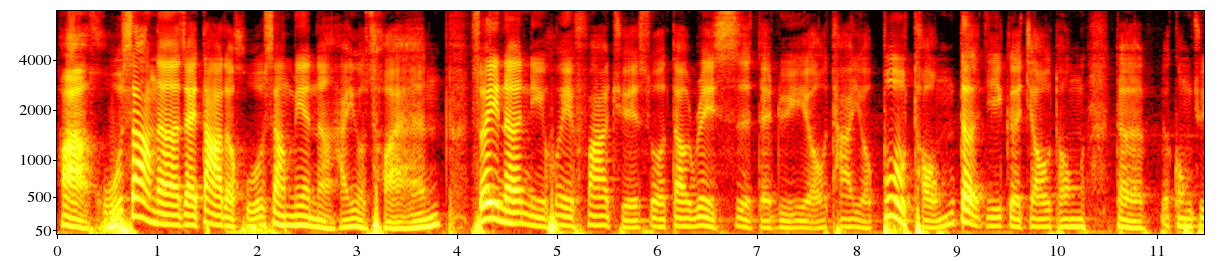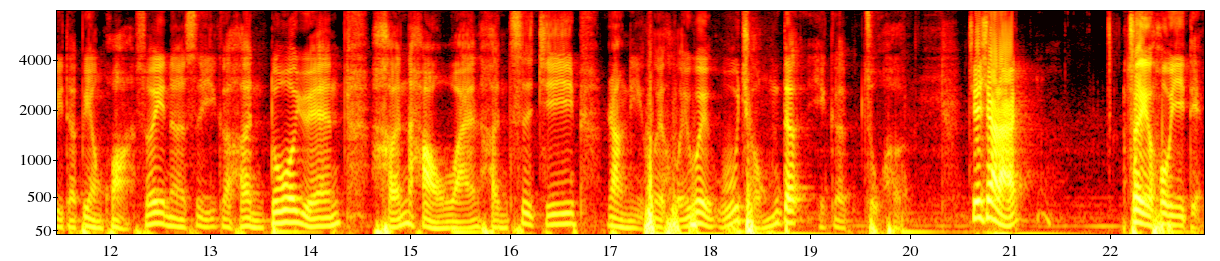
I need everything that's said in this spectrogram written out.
啊，湖上呢，在大的湖上面呢，还有船，所以呢，你会发觉说到瑞士的旅游，它有不同的一个交通的工具的变化，所以呢，是一个很多元、很好玩、很刺激，让你会回味无穷的一个组合。接下来，最后一点，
